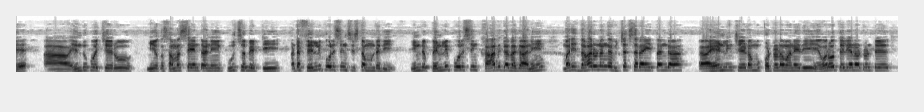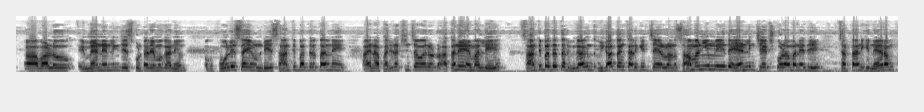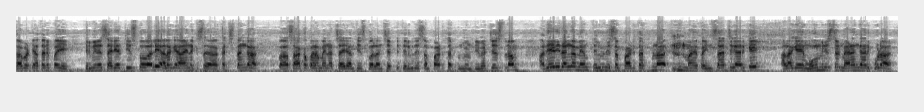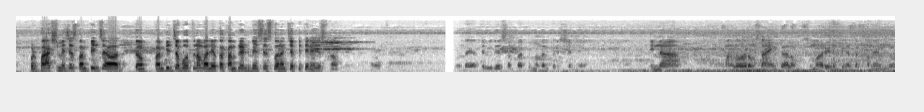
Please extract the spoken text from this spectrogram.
ఆ ఎందుకు వచ్చారు? మీ యొక్క సమస్య ఏంటని కూర్చోబెట్టి అంటే పెళ్ళి పోలీసింగ్ సిస్టమ్ ఉండేది. ఇందు పెళ్ళి పోలీసింగ్ కాదు కదా గాని మరి దారుణంగా విచక్షరహితంగా హ్యాండ్లింగ్ చేయడం కొట్టడం అనేది ఎవరో తెలియనటువంటి వాళ్ళు మ్యాన్ హ్యాండ్లింగ్ చేసుకుంటారేమో గాని ఒక పోలీస్ అయి ఉండి శాంతి భద్రతల్ని ఆయన పరిరక్షించగలడు అతనే మళ్ళీ శాంతి భద్రతలు విఘాతం కలిగించే సామాన్యం మీద హ్యాండ్లింగ్ చేర్చుకోవడం అనేది చట్టానికి నేరం కాబట్టి అతనిపై క్రిమినల్ చర్యలు తీసుకోవాలి. అలాగే ఆయనకి ఖచ్చితంగా శాఖపరమైన చర్యలు తీసుకోవాలని చెప్పి తెలుగుదేశం పార్టీ తరఫున మేము డిమాండ్ చేస్తున్నాం. అదే విధంగా మేము తెలుగుదేశం పార్టీ తరఫున మా యొక్క ఇన్ఛార్జ్ గారికి అలాగే హోమ్ మినిస్టర్ మేడం గారికి కూడా ఇప్పుడు ఫాక్స్ మెసేజ్ పంపించ పంపించబోతున్నాం. వాళ్ళ యొక్క కంప్లైంట్ బేస్ చేసుకోవాలని చెప్పి తెలియజేస్తున్నాం. తెలుగుదేశం పార్టీ మండల నిన్న మంగళవారం సాయంకాలం సుమారు ఎనిమిది గంటల సమయంలో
